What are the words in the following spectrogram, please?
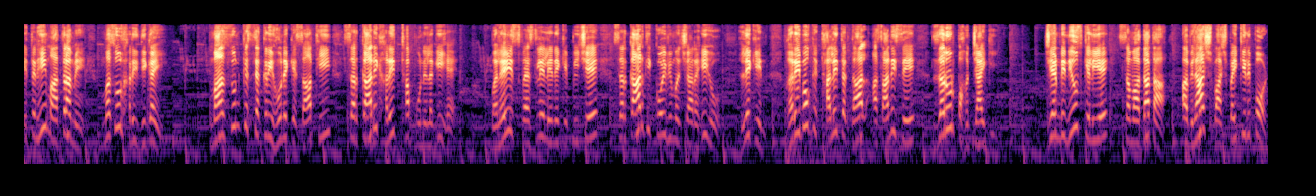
इतनी मात्रा में मसूर खरीदी गई। मानसून के सक्रिय होने के साथ ही सरकारी खरीद ठप होने लगी है। भले ही इस फैसले लेने के पीछे सरकार की कोई भी मंशा रही हो, लेकिन गरीबों की थाली तक दाल आसानी से ज़रूर पहुँच जाएगी। जेएमडी न्यूज़ के लिए संवाददाता अभिलाष वाजपेयी की रिपोर्ट।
